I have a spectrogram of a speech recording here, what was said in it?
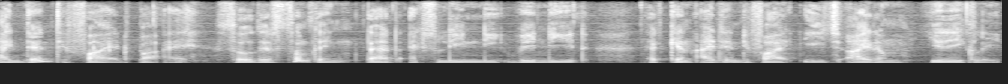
identified by. So there's something that actually need, we need that can identify each item uniquely.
